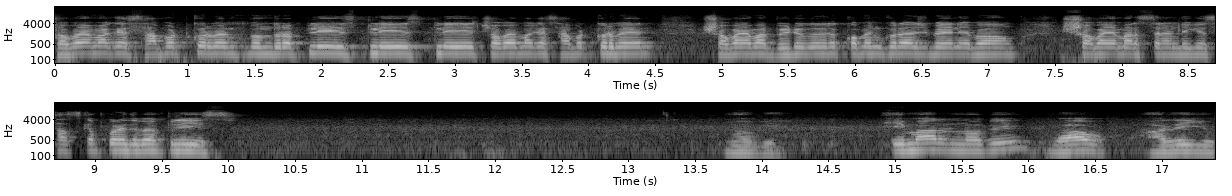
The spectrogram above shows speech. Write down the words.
সবাই আমাকে সাপোর্ট করবেন বন্ধুরা প্লিজ প্লিজ প্লিজ সবাই আমাকে সাপোর্ট করবেন। সবাই আমার ভিডিওগুলো কমেন্ট করে আসবেন এবং সবাই আমার চ্যানেলটিকে সাবস্ক্রাইব করে দেবেন প্লিজ নবী। ইমার নবী ওয়াও আরে ইউ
